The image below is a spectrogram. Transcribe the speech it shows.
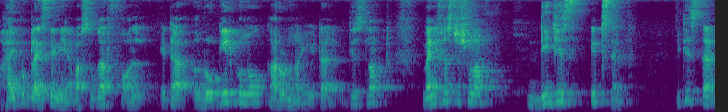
হাইপোগ্লাইসেমিয়া বা সুগার ফল এটা রোগের কোনো কারণ নয় এটা it is not manifestation of disease itself it is the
